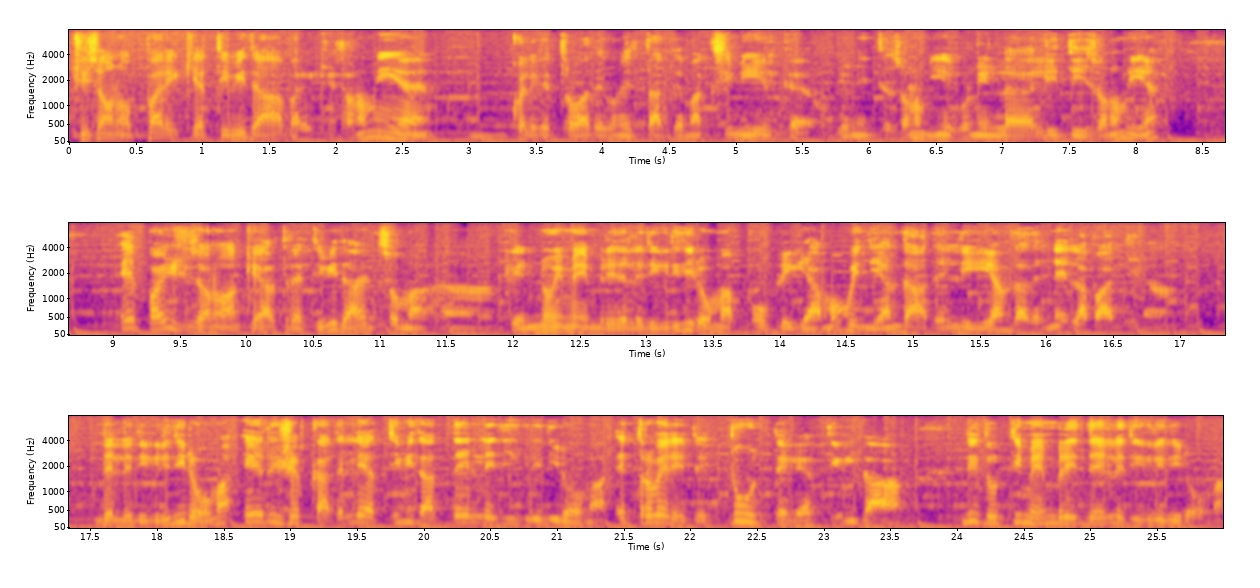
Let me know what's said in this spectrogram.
Ci sono parecchie attività parecchie sono mie. Quelle che trovate con il tag MaxiMilk ovviamente sono mie, con l'id sono mie. E poi ci sono anche altre attività insomma eh, che noi membri delle Tigri di Roma pubblichiamo. Quindi andate lì, andate nella pagina delle Tigri di Roma e ricercate le attività delle Tigri di Roma e troverete tutte le attività di tutti i membri delle Tigri di Roma.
